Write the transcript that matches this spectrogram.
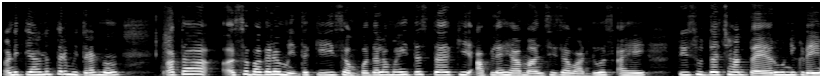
आणि त्यानंतर मित्रांनो आता असं बघायला मिळतं की संपदाला माहीत असतं की आपल्या ह्या मानसीचा वाढदिवस आहे. तीसुद्धा छान तयार होऊन इकडे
